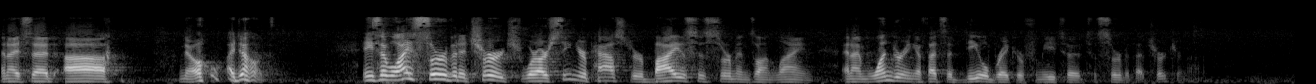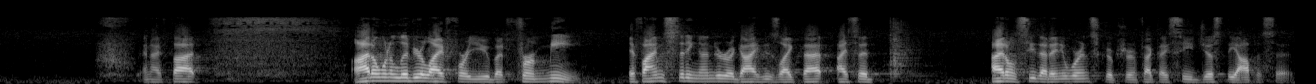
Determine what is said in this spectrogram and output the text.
And I said, uh, No, I don't. And he said, Well, I serve at a church where our senior pastor buys his sermons online, and I'm wondering if that's a deal breaker for me to, to serve at that church or not. And I thought, I don't want to live your life for you, but for me, if I'm sitting under a guy who's like that, I said, I don't see that anywhere in Scripture. In fact, I see just the opposite.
